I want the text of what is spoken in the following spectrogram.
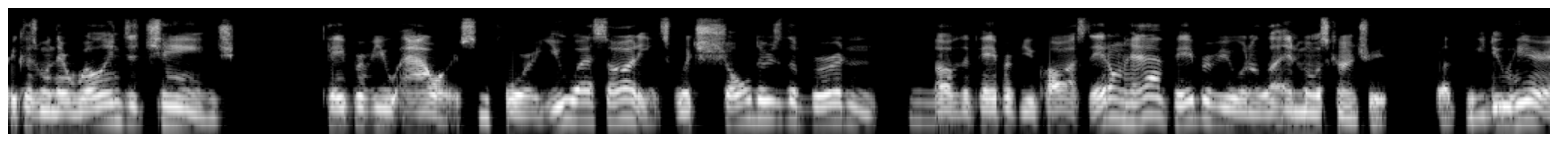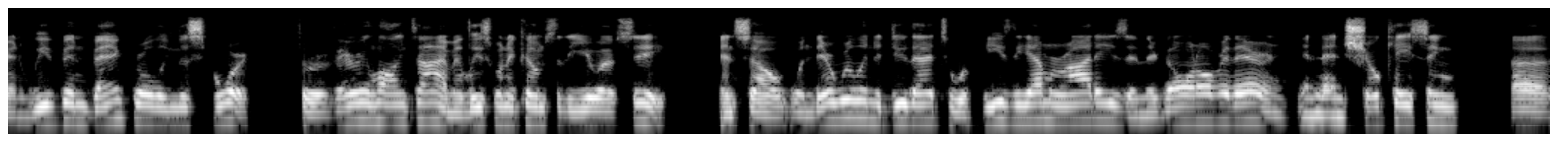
Because when they're willing to change pay per view hours for a U.S. audience, which shoulders the burden Mm. of the pay per view cost, they don't have pay per view in a, in most countries, but we do here, and we've been bankrolling the sport for a very long time, at least when it comes to the UFC. And so when they're willing to do that to appease the Emiratis, and they're going over there and and then showcasing uh,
